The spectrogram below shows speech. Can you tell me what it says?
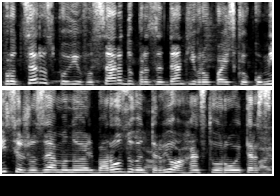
Про це розповів у середу президент Європейської комісії Жозе Мануель Барозу в інтерв'ю агентству Reuters.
